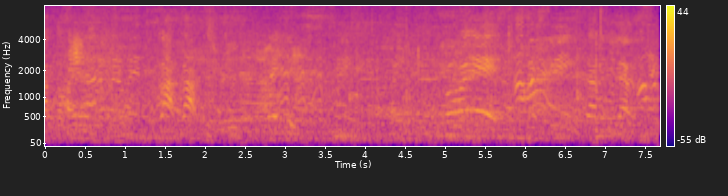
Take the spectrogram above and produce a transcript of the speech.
block for her. Block, block. 4, 8, 16, 7, 11.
